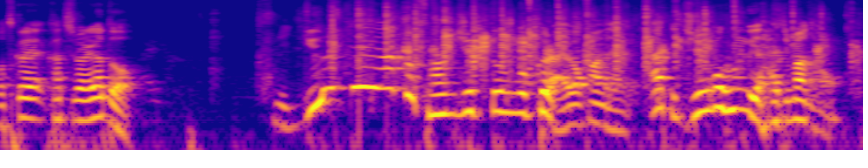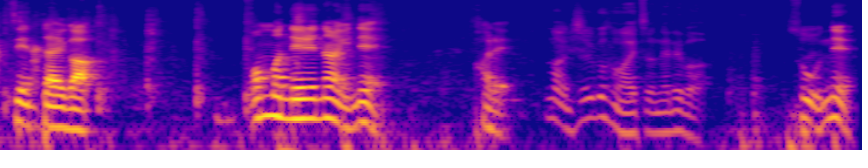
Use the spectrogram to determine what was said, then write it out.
お疲れ勝代ありがと言うてあと30分後くらいわかんない。あと15分ぐらい始まるの？全体が。あんま寝れないね彼。うまあ15分あいつは寝れば。そうね。で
